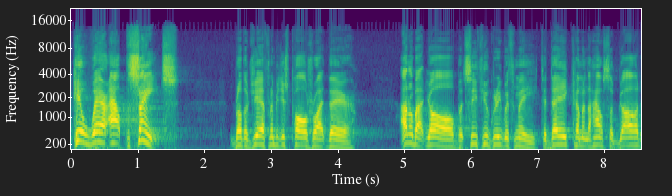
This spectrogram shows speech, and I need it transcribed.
he'll wear out the saints. Brother Jeff, let me just pause right there. I don't know about y'all, but see if you agree with me. Today, coming in the house of God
